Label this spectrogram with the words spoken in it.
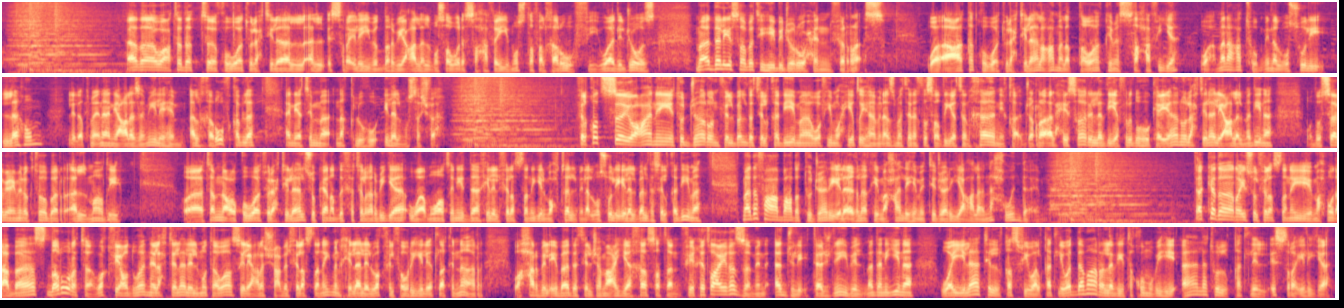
هذا واعتدت قوات الاحتلال الإسرائيلي بالضرب على المصور الصحفي مصطفى الخروف في وادي الجوز ما أدى لإصابته بجروح في الرأس. وأعاقت قوات الاحتلال عمل الطواقم الصحفية ومنعتهم من الوصول لهم للاطمئنان على زميلهم الخروف قبل أن يتم نقله إلى المستشفى. في القدس يعاني تجار في البلدة القديمة وفي محيطها من أزمة اقتصادية خانقة جراء الحصار الذي يفرضه كيان الاحتلال على المدينة منذ السابع من أكتوبر الماضي وتمنع قوات الاحتلال سكان الضفة الغربية ومواطني الداخل الفلسطيني المحتل من الوصول إلى البلدة القديمة ما دفع بعض التجار إلى إغلاق محلهم التجاري على نحو دائم. أكد الرئيس الفلسطيني محمود عباس ضرورة وقف عدوان الاحتلال المتواصل على الشعب الفلسطيني من خلال الوقف الفوري لإطلاق النار وحرب الإبادة الجماعية خاصة في قطاع غزة من أجل تجنيب المدنيين ويلات القصف والقتل والدمار الذي تقوم به آلة القتل الإسرائيلية.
